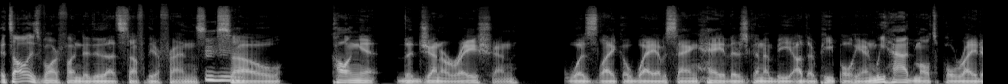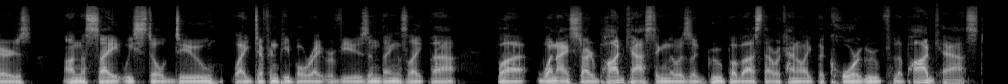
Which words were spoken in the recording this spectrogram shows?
it's always more fun to do that stuff with your friends. Mhm. So calling it the generation was like a way of saying, hey, there's going to be other people here. And we had multiple writers on the site. We still do, like different people write reviews and things like that. But when I started podcasting, there was a group of us that were kind of like the core group for the podcast.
